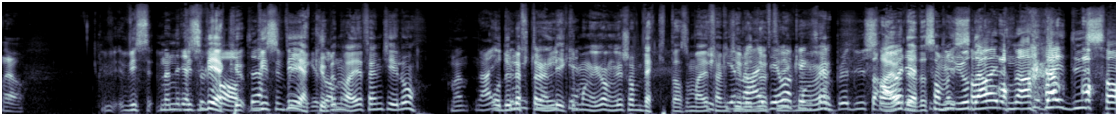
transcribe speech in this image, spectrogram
ja. Hvis, Men hvis, vedkubben veier fem kilo, Men, nei, og du ikke- løfter den like ikke- mange ganger som vekta som veier fem ikke, kilo, Nei, det var ikke eksempelet. Du sa er jo det det samme. Du Jo, det er Nei, du sa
